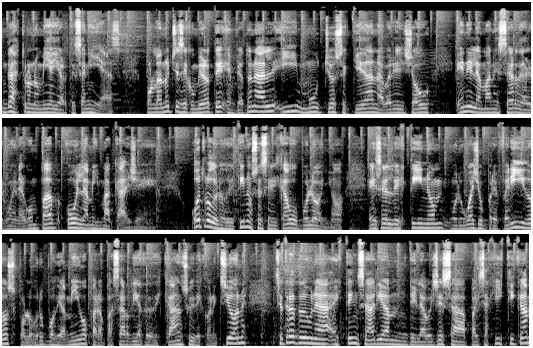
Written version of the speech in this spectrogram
gastronomía y artesanías. Por la noche se convierte en peatonal y muchos se quedan a ver el show en el amanecer de en algún pub o en la misma calle. Otro de los destinos es el Cabo Polonio. Es el destino uruguayo preferidos por los grupos de amigos para pasar días de descanso y desconexión. Se trata de una extensa área de la belleza paisajística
